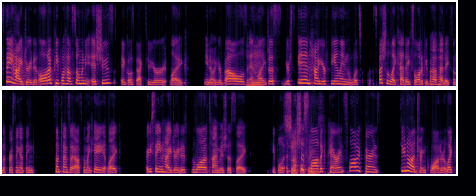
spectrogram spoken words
stay hydrated. A lot of people have so many issues. It goes back to your like, you know, your bowels and Mhm. like just your skin, how you're feeling, what's especially like headaches. A lot of people have headaches. And the first thing I think sometimes I ask them like, hey, like, are you staying hydrated? a lot of time it's just like people, Simple especially things. Slavic parents, Slavic parents do not drink water. Like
